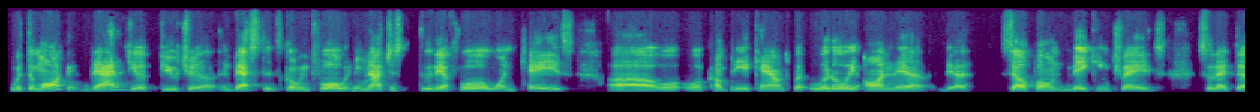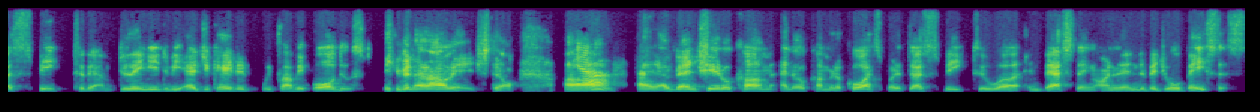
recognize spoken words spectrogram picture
with the market. That is your future investors going forward, yeah. not just through their 401ks uh, or, or company accounts, but literally on their, their cell phone making trades. So that does speak to them. Do they need to be educated? We probably all do, even at our age still. Uh, yeah. and eventually it'll come and it'll come at a cost, but it does speak to uh, investing on an individual basis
